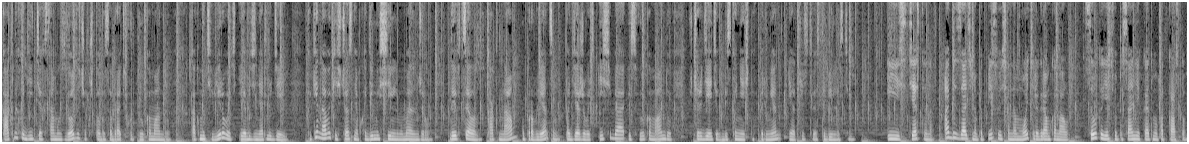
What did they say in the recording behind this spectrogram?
Как находить тех самых звездочек, чтобы собрать крутую команду? Как мотивировать и объединять людей? Какие навыки сейчас необходимы сильному менеджеру? Да и в целом, как нам, управленцам, поддерживать и себя, и свою команду в череде этих бесконечных перемен и отсутствия стабильности? И, естественно, обязательно подписывайся на мой телеграм-канал – Ссылка есть в описании к этому подкасту.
